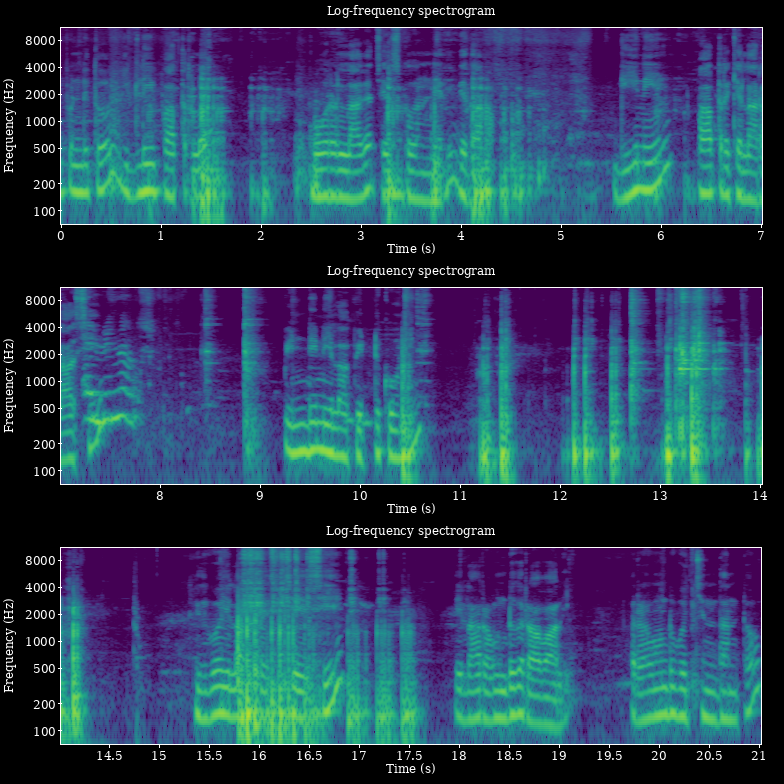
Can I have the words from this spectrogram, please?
పిండితో ఇడ్లీ పాత్రలో బూరల్లాగా చేసుకునేది విధానం. గీని పాత్రకి ఇలా రాసి పిండిని ఇలా పెట్టుకొని ఇదిగో ఇలా ప్రెస్ చేసి ఇలా రౌండ్గా రావాలి. రౌండ్గా వచ్చిన దాంట్లో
